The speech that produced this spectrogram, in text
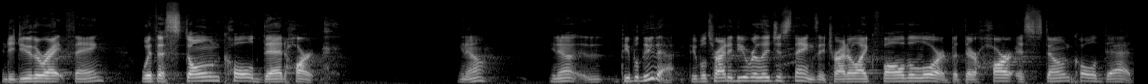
and to do the right thing with a stone cold dead heart? you know? You know, people do that. People try to do religious things. They try to like follow the Lord, but their heart is stone cold dead.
